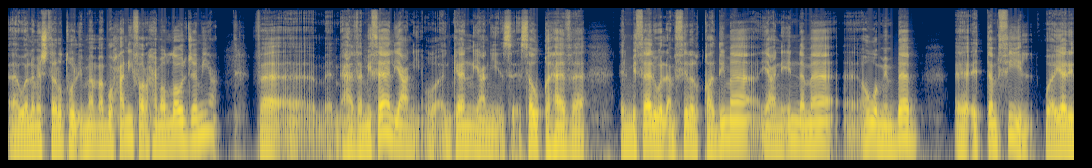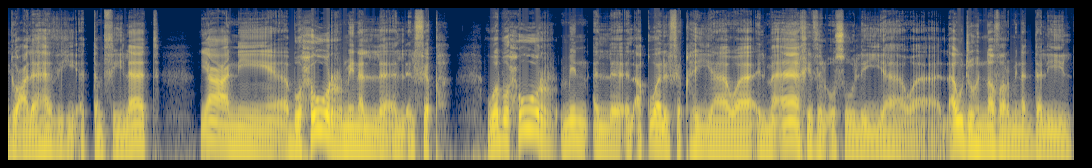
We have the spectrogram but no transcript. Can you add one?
آه، ولم يشترطه الإمام أبو حنيفة رحمه الله الجميع. فهذا آه، مثال يعني وإن كان يعني سوق هذا المثال والأمثلة القادمة يعني إنما هو من باب التمثيل ويرد على هذه التمثيلات يعني بحور من الفقه. وبحور من الأقوال الفقهية والمآخذ الأصولية والأوجه النظر من الدليل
